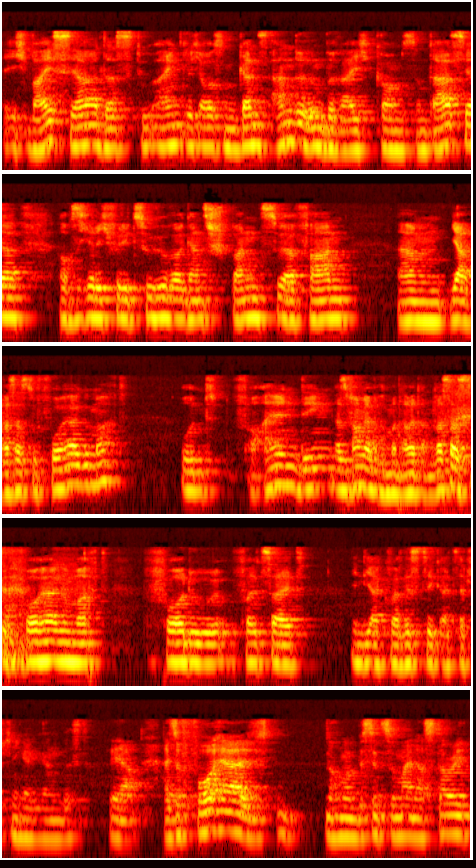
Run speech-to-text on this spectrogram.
ich weiß ja, dass du eigentlich aus einem ganz anderen Bereich kommst. Und da ist ja auch sicherlich für die Zuhörer ganz spannend zu erfahren, ähm, ja, was hast du vorher gemacht? Und vor allen Dingen, also fangen wir einfach mal damit an. Was hast du vorher gemacht, bevor du Vollzeit in die Aquaristik als Selbstständiger gegangen bist? Ja, also vorher, nochmal ein bisschen zu meiner Story.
